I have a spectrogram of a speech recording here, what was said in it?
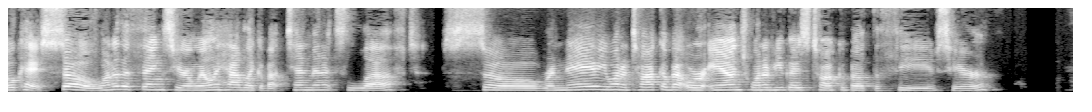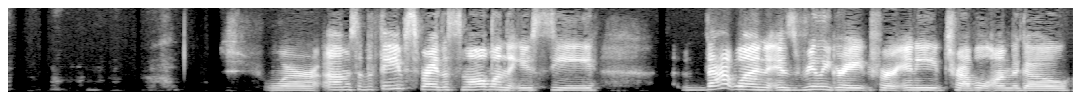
Okay, so one of the things here, and we only have like about 10 minutes left. So Renee, you want to talk about, or Ange, one of you guys talk about the thieves here. Or um, so the Thieves Spray, the small one that you see, that one is really great for any travel on the go.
